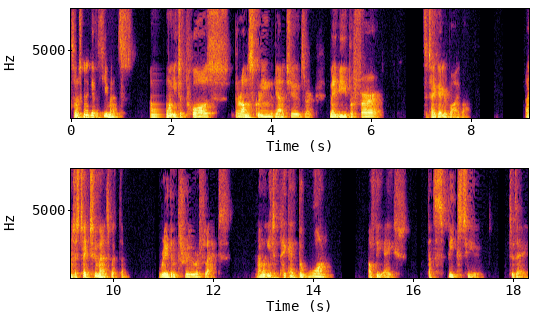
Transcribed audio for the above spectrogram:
So I'm just going to give a few minutes. I want you to pause. They're on the screen, the Beatitudes, or maybe you prefer to take out your Bible and just take two minutes with them. Read them through, reflect. And I want you to pick out the one of the eight that speaks to you today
